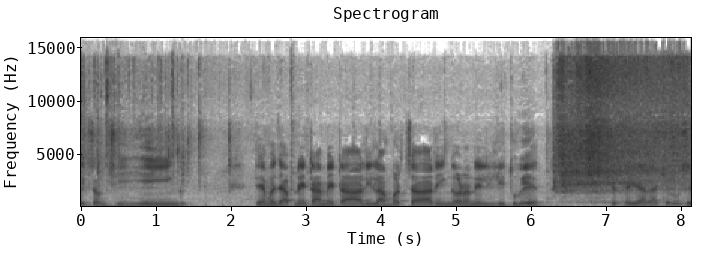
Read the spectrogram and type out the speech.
એક ચમચી હિંગ તેમજ આપણે ટામેટાં, લીલા મરચાં, રીંગણ અને લીલી તુવેર જે તૈયાર રાખેલું છે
